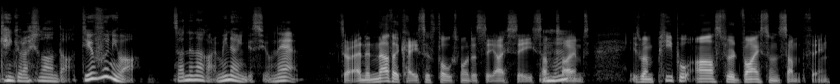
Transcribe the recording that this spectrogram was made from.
謙虚な人なんだっていうふうには残念ながら見ないんですよね。So, and another case of false modesty I see sometimes is when people ask for advice on something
